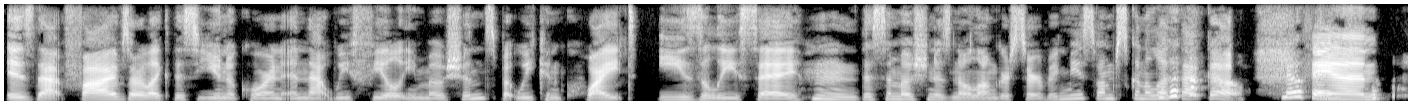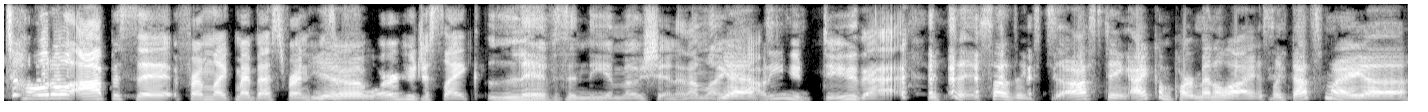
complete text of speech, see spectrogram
is that fives are like this unicorn in that we feel emotions, but we can quite easily say, hmm, this emotion is no longer serving me, so I'm just gonna let that go. no thanks. And total opposite from like my best friend who's yep. a four who just like lives in the emotion. And I'm like, yes. how do you do that? it sounds exhausting. I compartmentalize. Like that's my uh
